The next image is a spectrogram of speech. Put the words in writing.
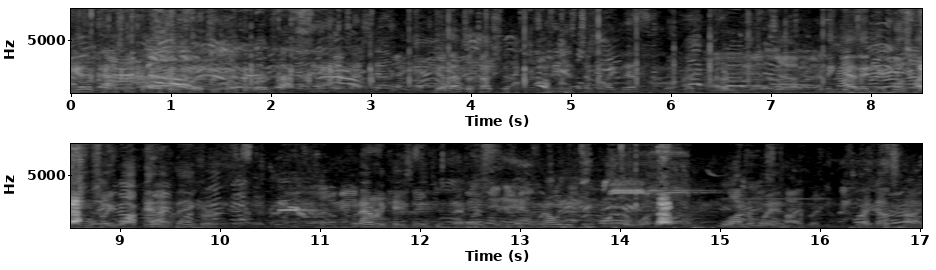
He had a catch like that, I think, for a two-point conversion. Yeah, that's a touchdown. Well, I, I don't. Yeah, I think yeah. Then it pulls fighting, so he walked in, I think, or whatever the case is. Now we need two points or one? One to win. Right now. Right now it's tied.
